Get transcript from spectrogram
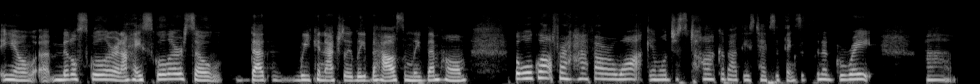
you know, a middle schooler and a high schooler, so that we can actually leave the house and leave them home. But we'll go out for a half hour walk and we'll just talk about these types of things. It's been a great, um,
